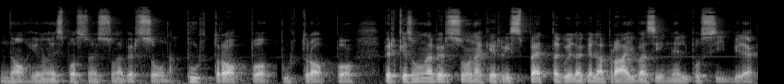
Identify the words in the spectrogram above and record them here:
No, io non esposto nessuna persona, purtroppo, purtroppo, perché sono una persona che rispetta quella che è la privacy nel possibile.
